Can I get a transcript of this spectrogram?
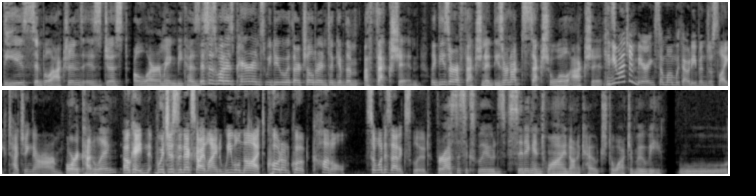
these simple actions is just alarming because this is what as parents we do with our children to give them affection. Like these are affectionate. These are not sexual actions. Can you imagine marrying someone without even just like touching their arm? or cuddling? Okay, n- which is the next guideline. We will not quote unquote cuddle. So what does that exclude? For us, this excludes sitting entwined on a couch to watch a movie. Ooh.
